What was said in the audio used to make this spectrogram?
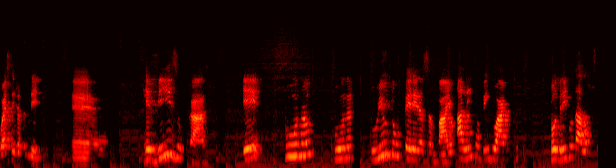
o STJD é, revise o caso e puna, puna Wilton Pereira Sampaio, além também do árbitro Rodrigo D'Alonso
